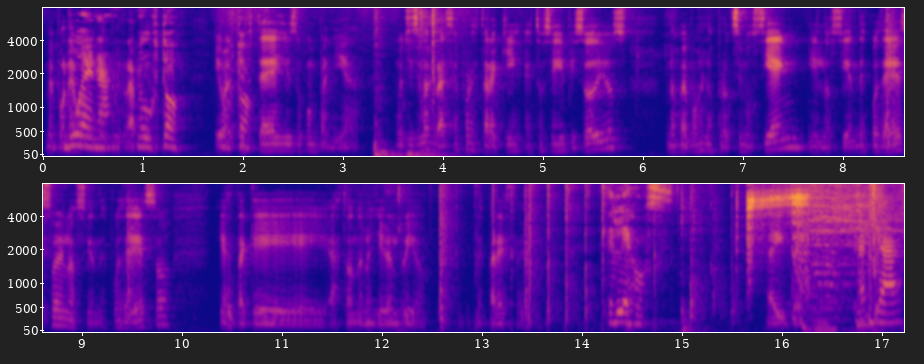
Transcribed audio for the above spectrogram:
Me pone Buena, muy, muy me rápido. gustó, me Igual que gustó. ustedes y su compañía. Muchísimas gracias por estar aquí estos 100 episodios. Nos vemos en los próximos 100 y en los 100 después de eso, en los 100 después de eso y hasta que hasta donde nos lleve el río. ¿Les parece? Es lejos. Chaito. Gracias.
